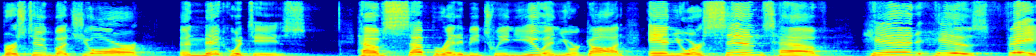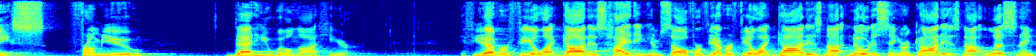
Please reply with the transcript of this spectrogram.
Verse 2 But your iniquities have separated between you and your God, and your sins have hid his face from you that he will not hear. If you ever feel like God is hiding himself, or if you ever feel like God is not noticing or God is not listening,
